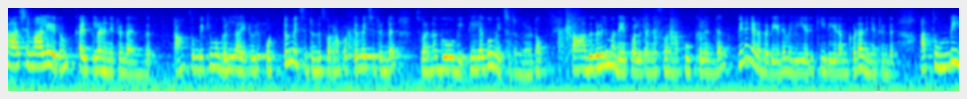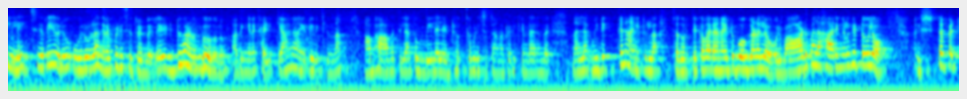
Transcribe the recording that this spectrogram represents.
കാശുമാലയായിരുന്നു കഴുത്തിൽ അണിഞ്ഞിട്ടുണ്ടായിരുന്നത് ആ തുമ്പിക്ക് മുകളിലായിട്ട് ഒരു പൊട്ടും വെച്ചിട്ടുണ്ട് സ്വർണ പൊട്ടും വെച്ചിട്ടുണ്ട് സ്വർണ ഗോപി തിലകവും വെച്ചിട്ടുണ്ട് കേട്ടോ. കാതുകളിലും അതേപോലെ തന്നെ സ്വർണ പൂക്കളുണ്ട്. പിന്നെ ഗണപതിയുടെ വലിയൊരു കിരീടം കൂടെ അണിഞ്ഞിട്ടുണ്ട്. ആ തുമ്പിയിലെ ചെറിയൊരു ഉരുള അങ്ങനെ പിടിച്ചിട്ടുണ്ട്. ലഡു ആണെന്ന് തോന്നുന്നു. അതിങ്ങനെ കഴിക്കാനായിട്ട് ഇരിക്കുന്ന ആ ഭാവത്തിൽ ആ തുമ്പിയിലെ ലഡുവൊക്കെ പിടിച്ചിട്ടാണ് കേട്ടോ ഇരിക്കേണ്ടായിരുന്നത് നല്ല മിടുക്കനായിട്ടുള്ള ചതുർത്ഥിയൊക്കെ വരാനായിട്ട് പോകുകയാണല്ലോ ഒരുപാട് പലഹാരങ്ങൾ കിട്ടുമല്ലോ ഇഷ്ടപ്പെട്ട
